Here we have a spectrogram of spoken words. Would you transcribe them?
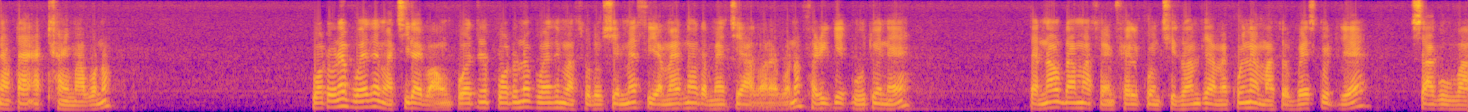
နောက်တိုင်းအထိုင်မှာပေါ့နော်ပေါ်တိုနဲ့ပွဲစဉ်မှာချိလိုက်ပါအောင်ပေါ်တိုပေါ်တိုနဲ့ပွဲစဉ်မှာဆိုလို့ရှိရင်မက်ဆီကမက်နောက်တော့မက်ကျသွားတယ်ပေါ့နော်ဖရီကစ်ကိုတွင်းတယ်ဒါနောက်တမ်းမှာဆိုရင်ဖယ်ကွန်ခြေသွမ်းပြမယ်ကွင်းလန်မှာဆိုဘက်စကွတ်ရဲ့စာဂိုဗာ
